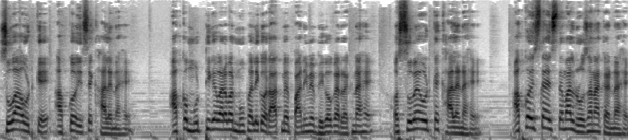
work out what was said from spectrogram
सुबह उठ के आपको इसे खा लेना है। आपको मुट्ठी के बराबर मूंगफली को रात में पानी में भिगो कर रखना है और सुबह उठ के खा लेना है। आपको इसका इस्तेमाल रोज़ाना करना है।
